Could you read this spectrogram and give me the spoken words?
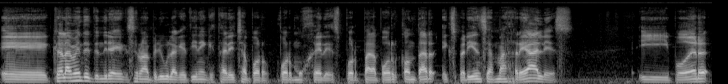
eh, claramente tendría que ser una película que tiene que estar hecha por, por mujeres, por, para poder contar experiencias más reales y poder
